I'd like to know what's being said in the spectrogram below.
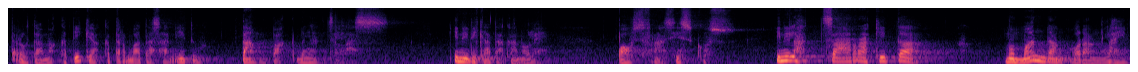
terutama ketika keterbatasan itu tampak dengan jelas. Ini dikatakan oleh Paus Fransiskus. Inilah cara kita memandang orang lain,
